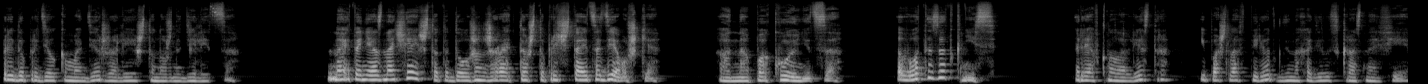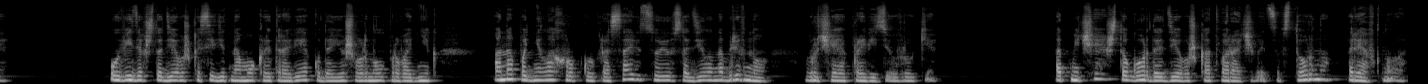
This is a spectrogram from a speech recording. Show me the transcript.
предупредил командир, жалея, что нужно делиться. «Но это не означает, что ты должен жрать то, что причитается девушке». «Она покойница». «Вот и заткнись», рявкнула Лестра и пошла вперед, где находилась красная фея. Увидев, что девушка сидит на мокрой траве, куда ее швырнул проводник, она подняла хрупкую красавицу и усадила на бревно, вручая провизию в руки. Отмечая, что гордая девушка отворачивается в сторону, рявкнула.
